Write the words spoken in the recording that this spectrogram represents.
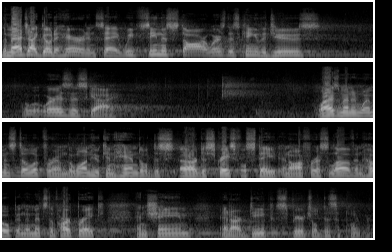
The Magi go to Herod and say, We've seen this star. Where's this king of the Jews? Where is this guy? Wise men and women still look for him, the one who can handle dis- our disgraceful state and offer us love and hope in the midst of heartbreak and shame and our deep spiritual disappointment.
